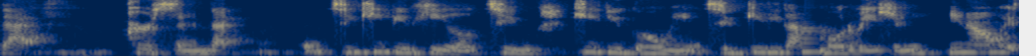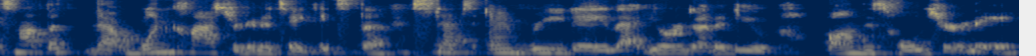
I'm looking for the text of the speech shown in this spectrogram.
that person that to keep you healed, to keep you going, to give you that motivation. You know, it's not that that one class you're going to take. It's the steps every day that you're going to do on this whole journey.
